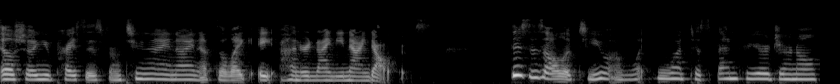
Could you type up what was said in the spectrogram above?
It'll show you prices from $2.99 up to like $899. This is all up to you on what you want to spend for your journal.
